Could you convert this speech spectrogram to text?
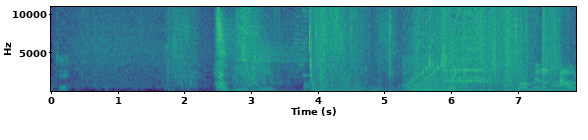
Aren't they? OP team. Your middle oh, tower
